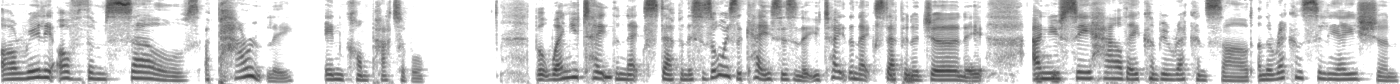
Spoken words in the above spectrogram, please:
are really of themselves apparently incompatible. But when you take the next step, and this is always the case, isn't it? You take the next step in a journey and you see how they can be reconciled, and the reconciliation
